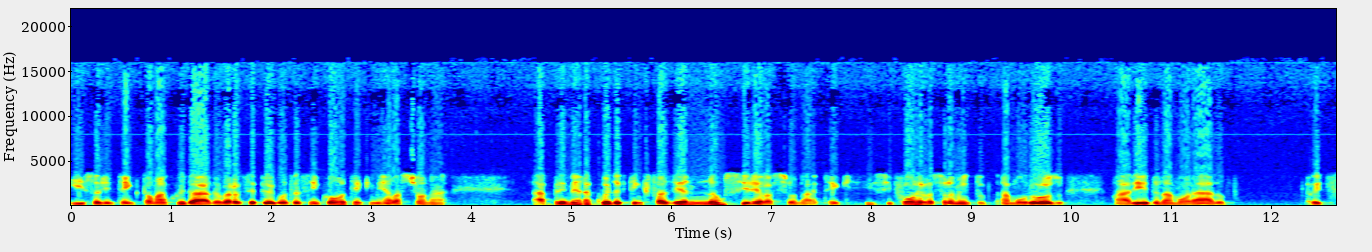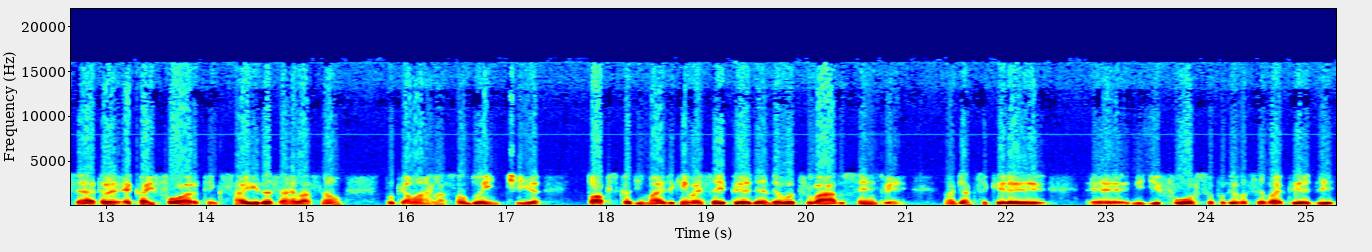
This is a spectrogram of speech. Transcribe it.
isso a gente tem que tomar cuidado. Agora você pergunta assim, como eu tenho que me relacionar? A primeira coisa que tem que fazer é não se relacionar. Tem que, se for um relacionamento amoroso, marido, namorado, etc., é cair fora, tem que sair dessa relação, porque é uma relação doentia, tóxica demais, e quem vai sair perdendo é o outro lado sempre. Não adianta você querer é, medir força, porque você vai perder.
